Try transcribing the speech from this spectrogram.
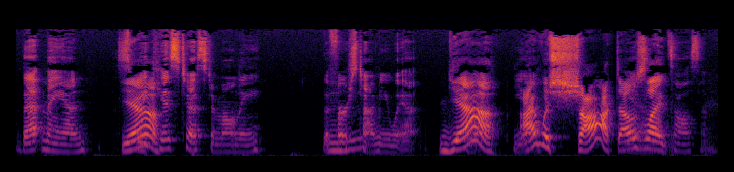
that man speak Yeah. his testimony the first time you went. Yeah, Yeah. I was shocked. I was like, that's awesome.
